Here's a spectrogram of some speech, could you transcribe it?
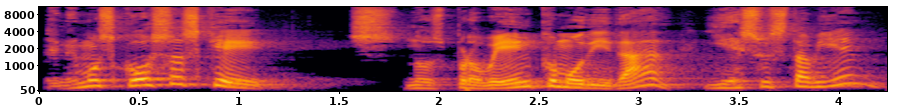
Tenemos cosas que nos proveen comodidad y eso está bien.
